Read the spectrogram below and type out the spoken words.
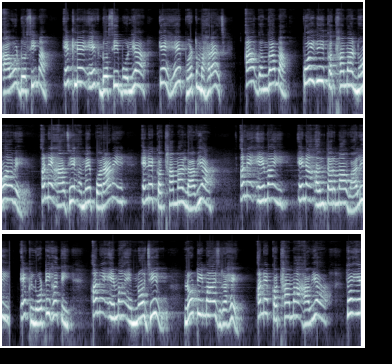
આવો ડોસીમાં એટલે એક ડોસી બોલ્યા કે, હે ભટ્ટ મહારાજ, આ ગંગામાં કોઈ દી કથામાં ન આવે અને આજે અમે પરાણે એને કથામાં લાવ્યા અને એમાંય એના અંતરમાં વાલી એક લોટી હતી અને એમાં એમનો જીવ લોટીમાં જ રહે અને કથામાં આવ્યા તો એ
